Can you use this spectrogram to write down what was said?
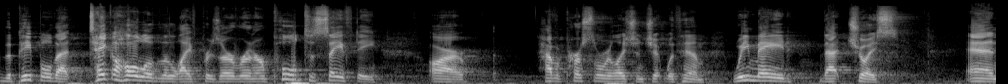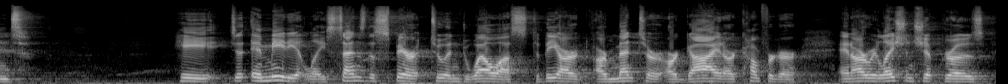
the people that take a hold of the life preserver and are pulled to safety are have a personal relationship with him. We made that choice. And he immediately sends the Spirit to indwell us, to be our, our mentor, our guide, our comforter. And our relationship grows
